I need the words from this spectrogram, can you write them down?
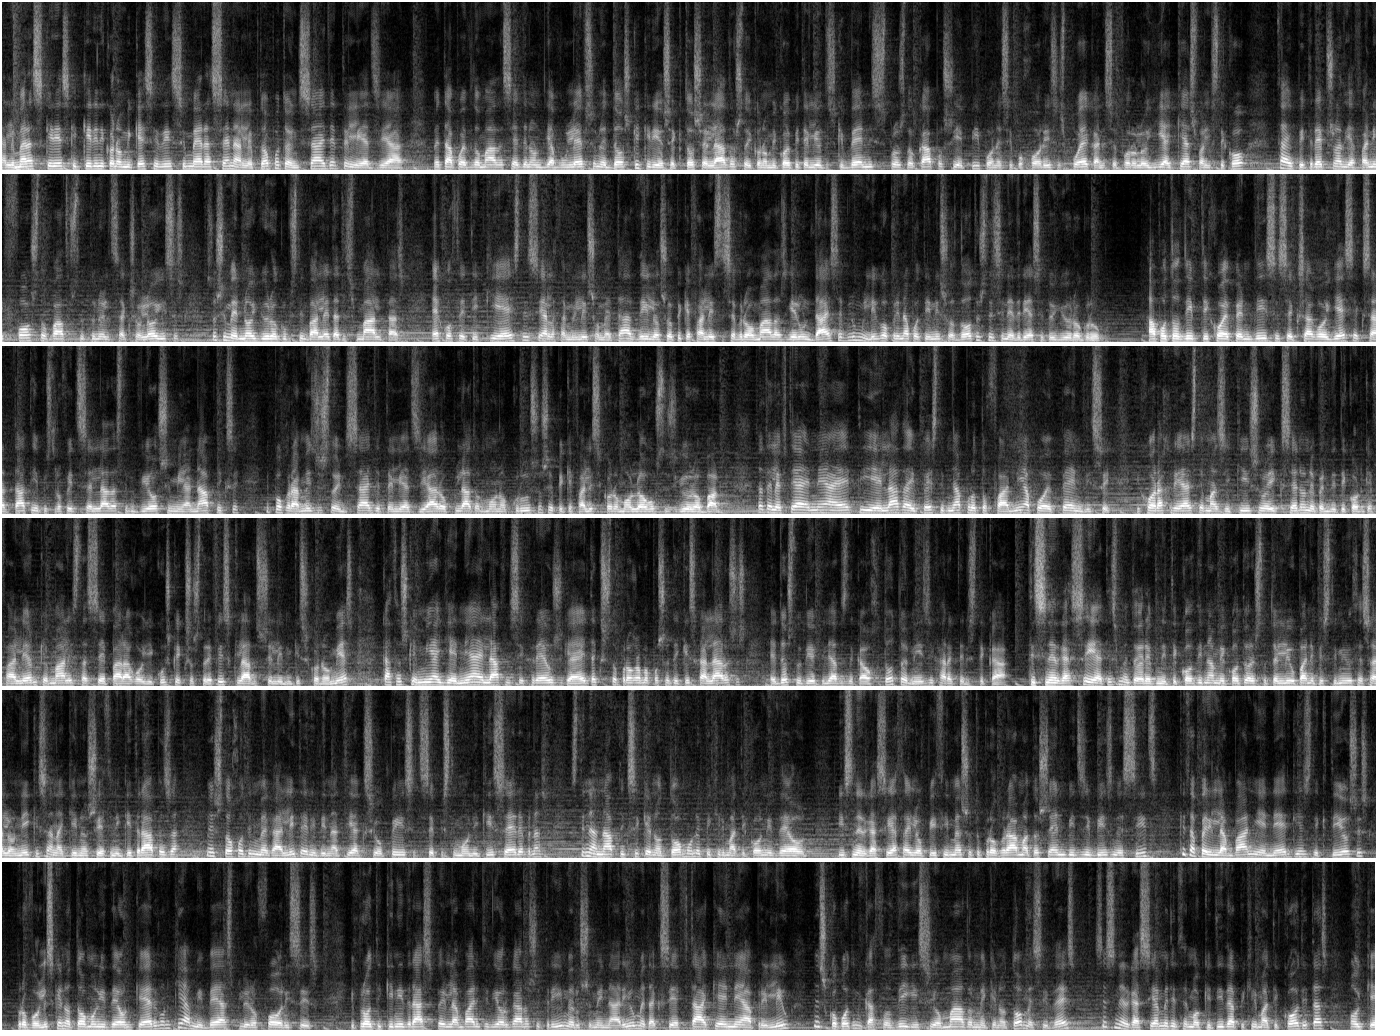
Καλημέρα σας, κυρίες και κύριοι. Οικονομικές ειδήσεις σήμερα σε ένα λεπτό από το insider.gr. Μετά από εβδομάδες έντονων διαβουλεύσεων εντός και κυρίως εκτός Ελλάδος, το οικονομικό επιτελείο της κυβέρνησης προσδοκά πως οι επίπονες υποχωρήσεις που έκανε σε φορολογία και ασφαλιστικό θα επιτρέψουν να διαφανεί φως στο βάθος του τούνελ της αξιολόγησης στο σημερινό Eurogroup στην Βαλέτα της Μάλτας. Έχω θετική αίσθηση, αλλά θα μιλήσω μετά, δήλωσε ο επικεφαλής της Ευρωομάδας Γερούν Ντάισεμπλουμ λίγο πριν από την είσοδό του στη συνεδρίαση του Eurogroup. Από το δίπτυχο επενδύσεις, εξαγωγές, εξαρτάται η επιστροφή της Ελλάδας στην βιώσιμη ανάπτυξη, υπογραμμίζει στο insider.gr ο Πλάτων Μονοκρούσο, επικεφαλής οικονομολόγος της Eurobank. Τα τελευταία εννέα έτη η Ελλάδα υπέστη μια πρωτοφανή από επένδυση. Η χώρα χρειάζεται μαζική εισρωή ξένων επενδυτικών κεφαλαίων και μάλιστα σε παραγωγικούς και εξωστρεφείς κλάδους της ελληνικής οικονομίας, καθώς και μια γενναία ελάφρυνση χρέους για ένταξη στο πρόγραμμα ποσοτικής χαλάρωσης εντός του 2018, τονίζει χαρακτηριστικά. Τη συνεργασία της με το ερευνητικό δυναμικό του Αριστοτελείου Πανεπιστημίου Θεσσαλονίκης Θεσσαλονίκης ανακοίνωσε η Εθνική Τράπεζα με στόχο την μεγαλύτερη δυνατή αξιοποίηση της επιστημονικής έρευνας στην ανάπτυξη καινοτόμων επιχειρηματικών ιδεών. Η συνεργασία θα υλοποιηθεί μέσω του προγράμματος NBG Business Seeds και θα περιλαμβάνει ενέργειες δικτύωσης, προβολής καινοτόμων ιδεών και έργων και αμοιβαίας πληροφόρησης. Η πρώτη κοινή δράση περιλαμβάνει τη διοργάνωση τριήμερου σεμιναρίου μεταξύ 7 και 9 Απριλίου με σκοπό την καθοδήγηση ομάδων με καινοτόμες ιδέες σε συνεργασία με την θερμοκοιτίδα επιχειρηματικότητας, OK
